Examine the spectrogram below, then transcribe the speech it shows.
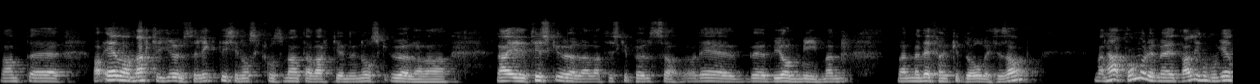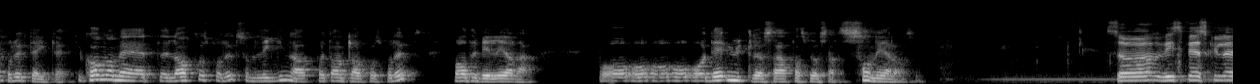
Sant? Eh, av en eller annen merkelig grunn så likte ikke norske konsumenter verken norsk øl eller nei, tysk øl eller tyske pølser. og Det er beyond me, men, men, men det funket dårlig. ikke sant? Men her kommer du med et veldig homogent produkt. egentlig. Du kommer med et lavkostprodukt som ligner på et annet lavkostprodukt, bare til billigere. Og, og, og, og det utløser etterspørsel. Sånn er det altså. Så hvis vi skulle,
